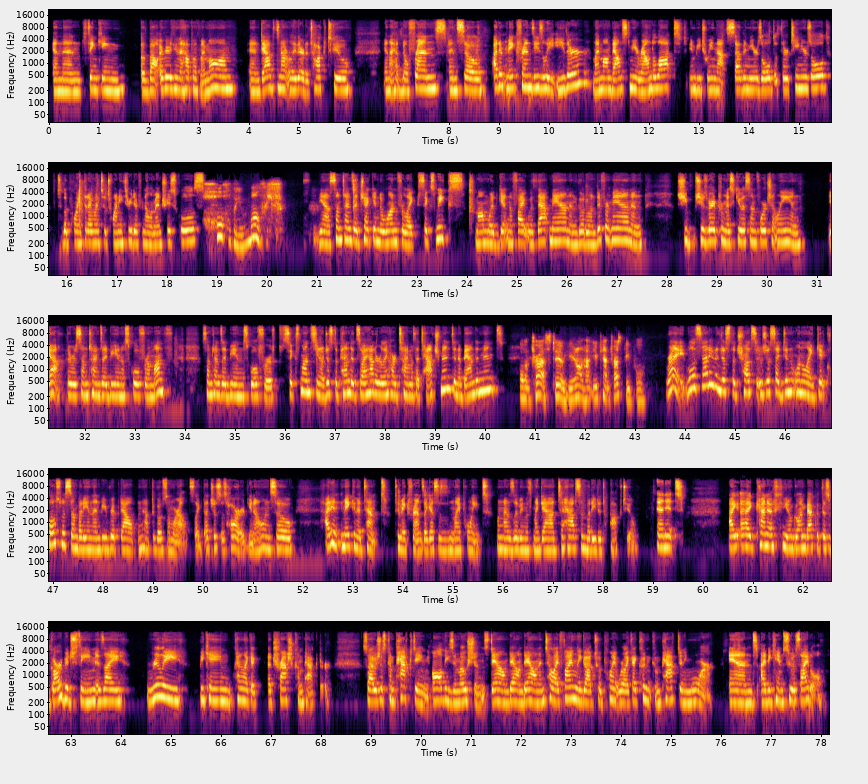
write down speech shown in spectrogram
And then thinking about everything that happened with my mom and dad's not really there to talk to and I had no friends. And so I didn't make friends easily either. My mom bounced me around a lot in between that seven years old to 13 years old to the point that I went to 23 different elementary schools. Holy moly. Yeah, sometimes I'd check into one for like six weeks. Mom would get in a fight with that man and go to a different man. And she, she was very promiscuous, unfortunately. And yeah, there was sometimes I'd be in a school for a month sometimes I'd be in school for six months, you know, just depended. So I had a really hard time with attachment and abandonment. Well, trust too. You don't have, you can't trust people. Right. Well, it's not even just the trust. It was just I didn't want to like get close with somebody and then be ripped out and have to go somewhere else. Like that just is hard, you know? And so I didn't make an attempt to make friends, I guess is my point when I was living with my dad to have somebody to talk to. And it, I, I kind of, you know, going back with this garbage theme is I really became kind of like a, a trash compactor. So I was just compacting all these emotions down, down, down until I finally got to a point where like I couldn't compact anymore. And I became suicidal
